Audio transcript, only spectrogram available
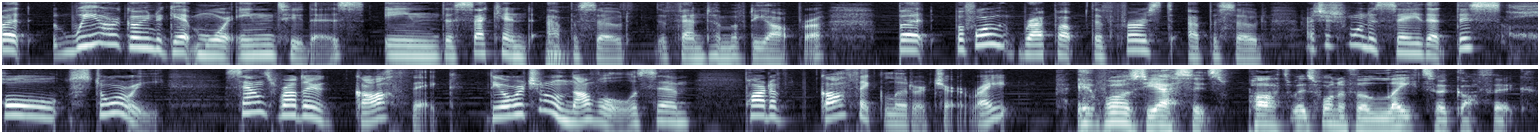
But we are going to get more into this in the second hmm. episode, The Phantom of the Opera. But before we wrap up the first episode, I just want to say that this whole story sounds rather gothic. The original novel was a part of gothic literature, right? It was, yes. It's part. It's one of the later Gothic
